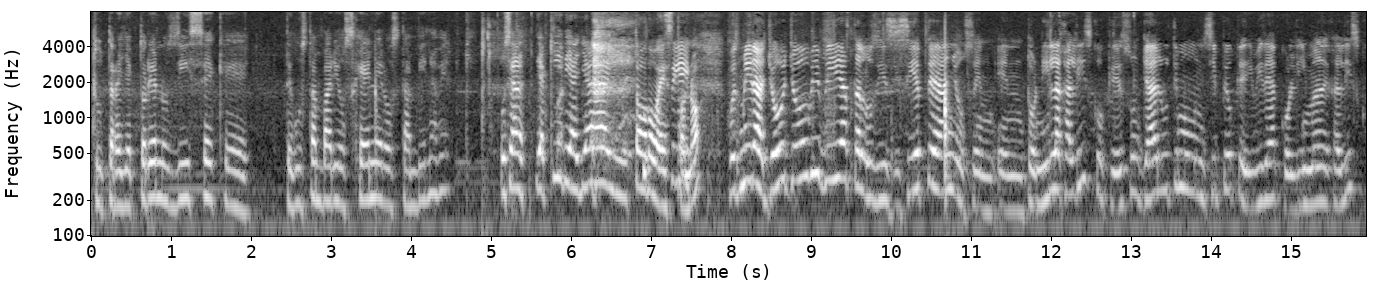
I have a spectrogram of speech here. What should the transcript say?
tu trayectoria nos dice que te gustan varios géneros también. A ver, o sea, de aquí, de allá y todo esto, ¿no? Pues mira, yo, yo viví hasta los 17 años en, en Tonila, Jalisco, que es un, ya el último municipio que divide a Colima de Jalisco.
